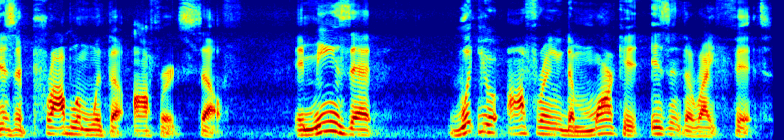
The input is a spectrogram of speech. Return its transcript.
there's a problem with the offer itself. It means that what you're offering the market isn't the right fit.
